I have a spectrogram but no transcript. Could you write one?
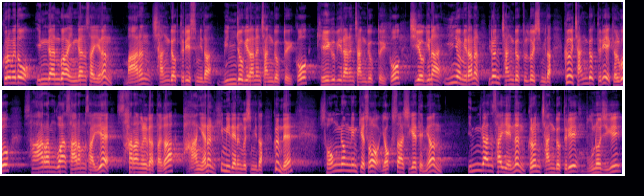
그럼에도 인간과 인간 사이에는 많은 장벽들이 있습니다. 민족이라는 장벽도 있고 계급이라는 장벽도 있고 지역이나 이념이라는 이런 장벽들도 있습니다. 그 장벽들이 결국 사람과 사람 사이에 사랑을 갖다가 방해하는 힘이 되는 것입니다. 그런데 성령님께서 역사하시게 되면 인간 사이에 있는 그런 장벽들이 무너지기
